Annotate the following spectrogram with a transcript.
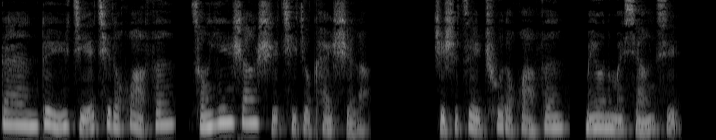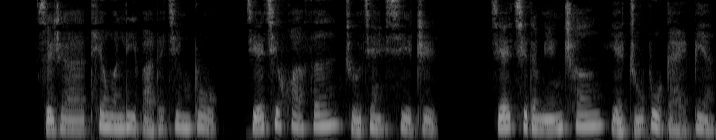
但对于节气的划分，从殷商时期就开始了，只是最初的划分没有那么详细。随着天文历法的进步，节气划分逐渐细致，节气的名称也逐步改变。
